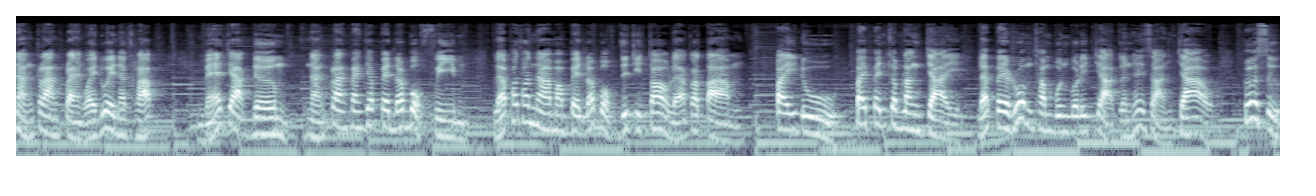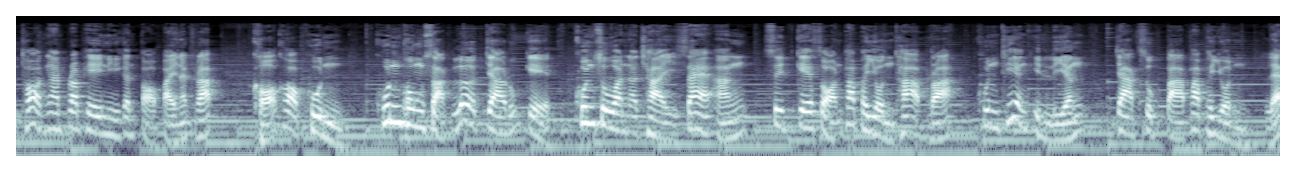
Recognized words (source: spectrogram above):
หนังกลางแปลงไว้ด้วยนะครับ แม้จากเดิม หนังกลางแปลงจะเป็นระบบฟิล์ม และพัฒนามาเป็นระบบดิจิตอลแล้วก็ตามไปดูไปเป็นกำลังใจ และไปร่วมทำบุญบริจาคเงินให้ศาลเจ้า เพื่อสืบทอดงานประเพณีกันต่อไปนะครับ ขอขอบคุณ คุณพงศักดิ์เลิศจารุเกต คุณสุวรรณชัย แซ่อัง สิทธิเกสรภาพยนตร์ท่าพระ คุณเที่ยงอินเลี้ยง จากสุขตาภาพยนตร์ และ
